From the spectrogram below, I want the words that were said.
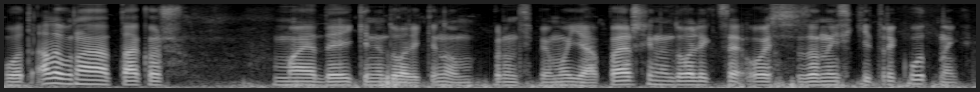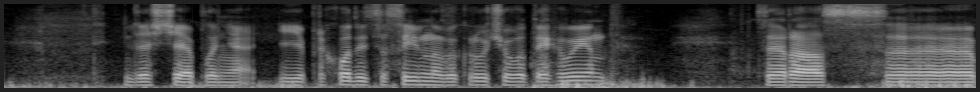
От. Але вона також має деякі недоліки. Ну, в принципі, моя. Перший недолік це ось за низький трикутник для щеплення. І приходиться сильно викручувати гвинт. Це раз. Е,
